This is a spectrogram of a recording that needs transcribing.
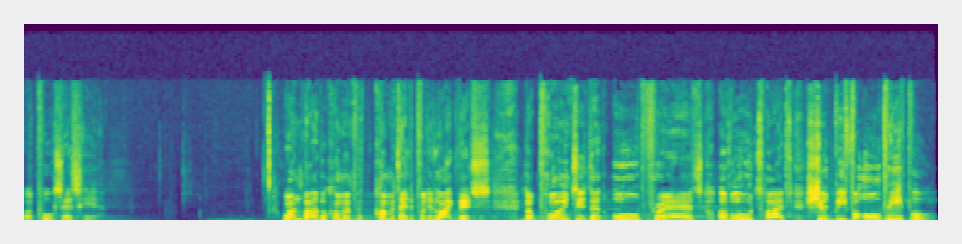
What Paul says here. One Bible commentator put it like this The point is that all prayers of all types should be for all people.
